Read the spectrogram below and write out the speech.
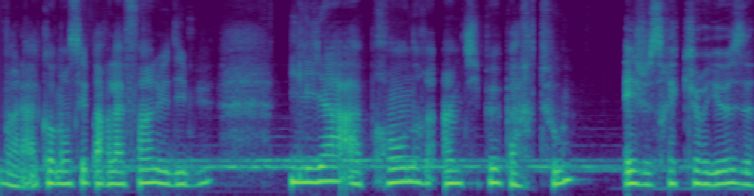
Voilà, commencer par la fin, le début. Il y a à prendre un petit peu partout. Et je serais curieuse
